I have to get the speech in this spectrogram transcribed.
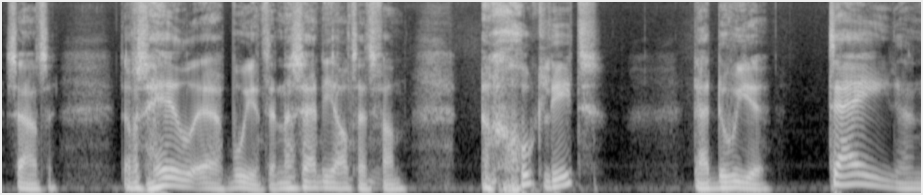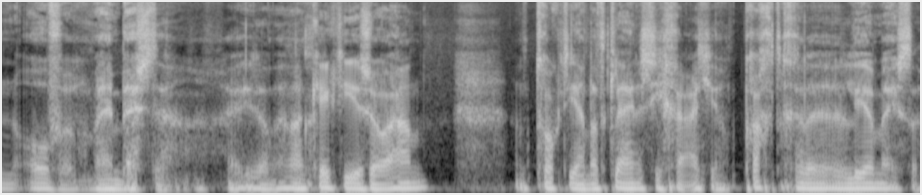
zaten. Dat was heel erg boeiend. En dan zei hij altijd van... Een goed lied, daar doe je tijden over, mijn beste. En dan keek hij je zo aan. Dan trok hij aan dat kleine sigaartje. Prachtige leermeester.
